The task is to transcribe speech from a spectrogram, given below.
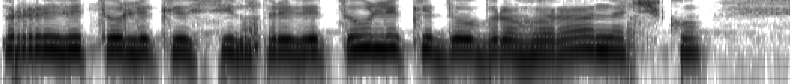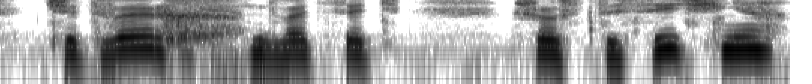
Привітуліки, всім привітуліки, доброго раночку. Четверг, 26 січня,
